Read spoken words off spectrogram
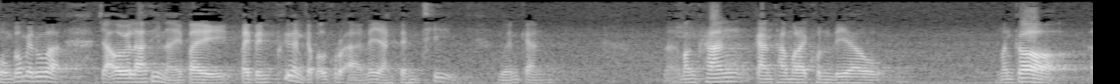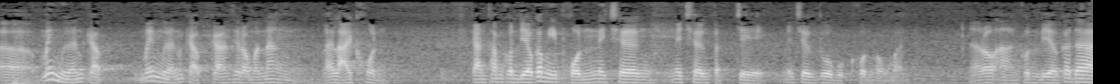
ผมก็ไม่รู้ว่าจะเอาเวลาที่ไหนไปไปเป็นเพื่อนกับอัลกุรอานได้อย่างเต็มที่เหมือนกันบางครั้งการทำอะไรคนเดียว มันก็ไม่เหมือนกับไม่เหมือนกับการที่เรามานั่งหลาย ๆ คน การทำคนเดียวก็มีผลในเชิงในเชิงปัจเจกในเชิงตัวบุคคลของมันเราอ่านคนเดียวก็ได้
